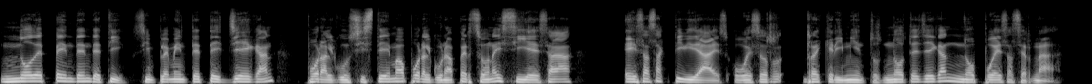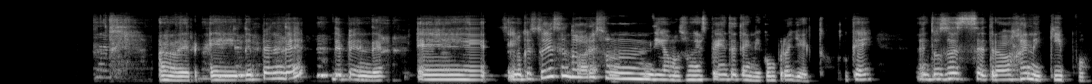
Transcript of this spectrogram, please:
no dependen de ti, simplemente te llegan por algún sistema o por alguna persona y si esa esas actividades o esos requerimientos no te llegan, no puedes hacer nada. A ver, eh, depende, depende. Eh, lo que estoy haciendo ahora es un, digamos, un expediente técnico, un proyecto, ¿ok? Entonces se trabaja en equipo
